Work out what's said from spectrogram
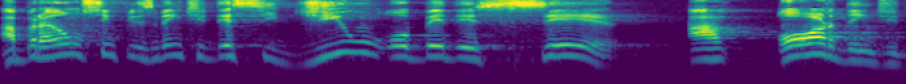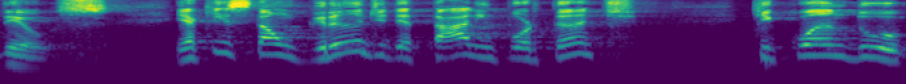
Abraão simplesmente decidiu obedecer à ordem de Deus. E aqui está um grande detalhe importante: que quando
